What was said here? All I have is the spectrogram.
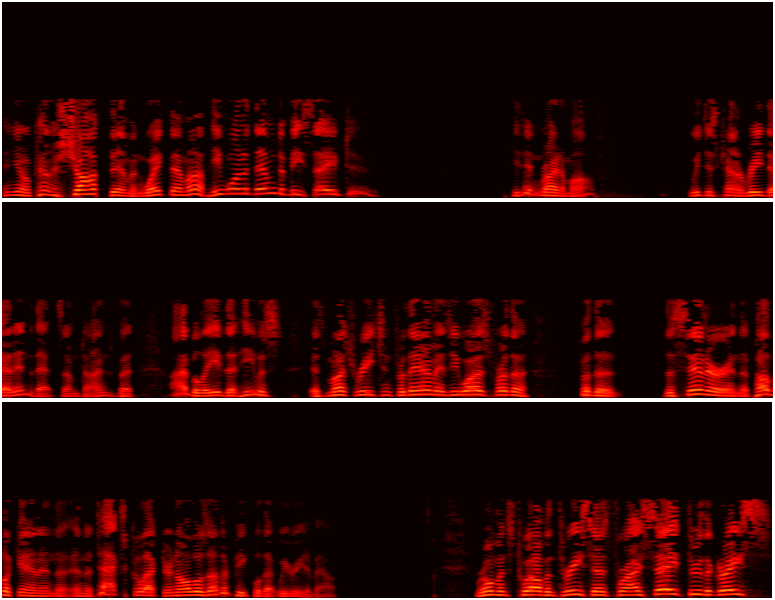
and, you know, kind of shock them and wake them up. He wanted them to be saved too. He didn't write them off. We just kind of read that into that sometimes, but I believe that he was as much reaching for them as he was for the for the the sinner and the publican and the, and the tax collector and all those other people that we read about. Romans 12 and 3 says, For I say through the grace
